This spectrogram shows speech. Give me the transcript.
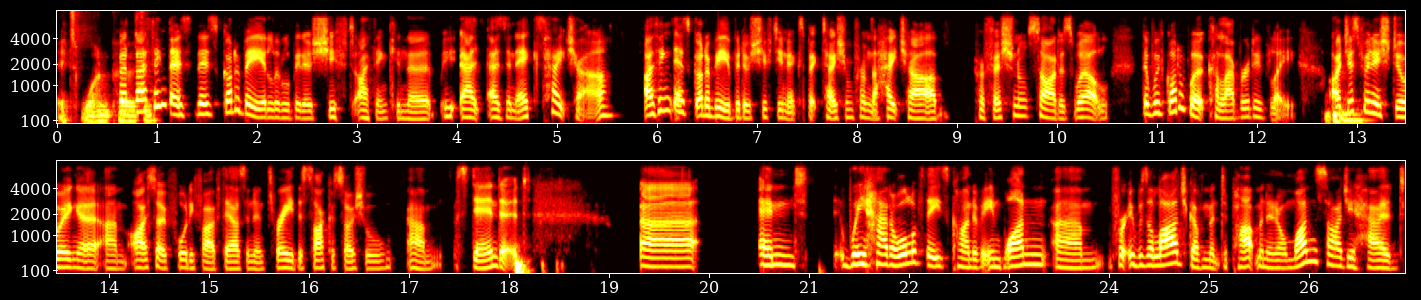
it's one person. But I think there's there's got to be a little bit of shift, I think, in the as, as an ex HR. I think there's got to be a bit of shift in expectation from the HR professional side as well that we've got to work collaboratively. Mm-hmm. I just mm-hmm. finished doing a um, ISO 45003, the psychosocial um, standard, uh, and we had all of these kind of in one. Um, for it was a large government department, and on one side you had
